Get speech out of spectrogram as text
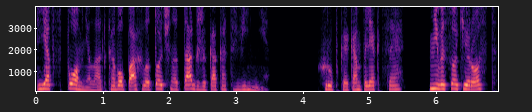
Я вспомнила, от кого пахло точно так же, как от Винни. Хрупкая комплекция, невысокий рост,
